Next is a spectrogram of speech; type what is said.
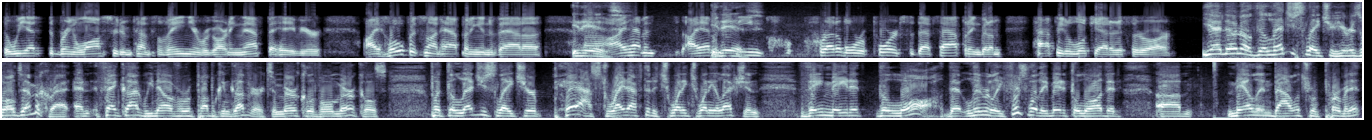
That we had to bring a lawsuit in Pennsylvania regarding that behavior. I hope it's not happening in Nevada. It is. Uh, I haven't I haven't It seen cr- credible reports that that's happening, but I'm happy to look at it if there are. Yeah, no, no. The legislature here is all Democrat, and thank God we now have a Republican governor. It's a miracle of all miracles. But the legislature passed right after the 2020 election. They made it the law that literally, first of all, they made it the law that um, mail-in ballots were permanent.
